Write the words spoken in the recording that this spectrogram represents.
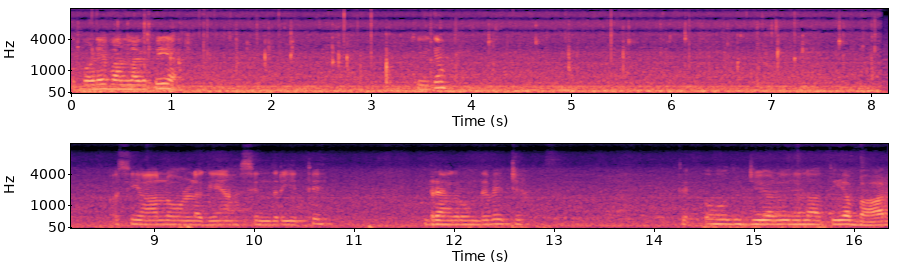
ਪਕੌੜੇ ਬਣ ਲੱਗ ਪਏ ਆ। ਠੀਕ ਆ। ਅਸੀਂ ਆ ਲਾਉਣ ਲੱਗੇ ਆ ਸਿੰਦਰੀ ਇੱਥੇ, ਡਰਾਇੰਗ ਰੂਮ ਦੇ ਵਿੱਚ। ਤੇ ਉਹ ਦੂਜੀ ਵਾਲੀ ਨੇ ਲਾਤੀ ਆ ਬਾਹਰ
